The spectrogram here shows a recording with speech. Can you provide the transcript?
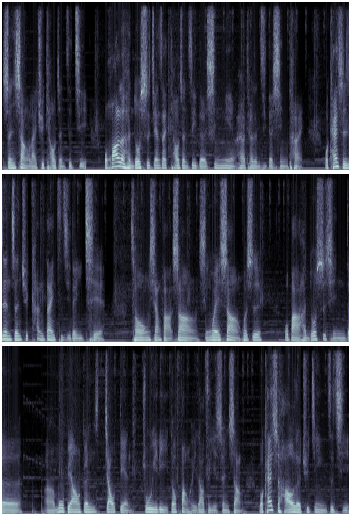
身上来去调整自己。我花了很多时间在调整自己的信念，还有调整自己的心态。我开始认真去看待自己的一切，从想法上、行为上，或是我把很多事情的呃目标跟焦点、注意力都放回到自己身上。我开始好好的去经营自己。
